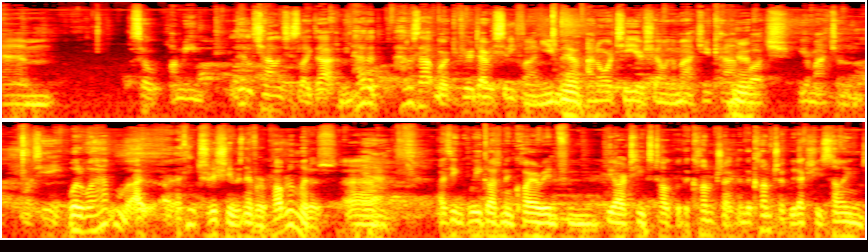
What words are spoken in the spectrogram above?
Um, so I mean, little challenges like that. I mean, how, did, how does that work? If you're a Derry City fan, you Yeah. and RT are showing a match, you can't Yeah. watch your match on RT. Well, what happened? I, I think traditionally was never a problem with it. Um, I think we got an inquiry in from the RT to talk about the contract, and the contract we'd actually signed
